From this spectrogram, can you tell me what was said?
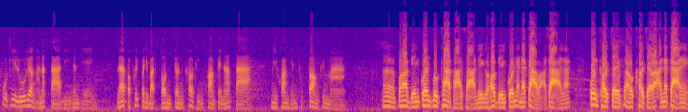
ผู้ที่รู้เรื่องอนัตตาดีนั่นเอง และประพฤติปฏิบัติตนจนเข้าถึงความเป็นอนัตตา มีความเห็นถูกต้องขึ้นมา เออพอเปยนคนพวกท่าภาษานี่ก็เขาเปยนคนอนัตตาวาจานะคนเข้าใจเอาเข้าใจว่าอนัตตาเนี่ย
